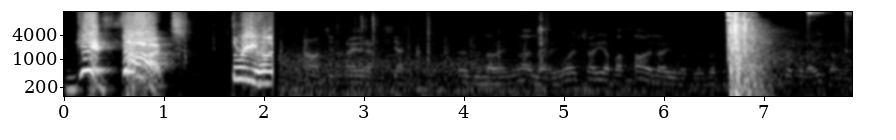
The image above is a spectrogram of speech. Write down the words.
Get fucked. 300. No, tiene una hidra especial. La bengala, igual ya había pasado el aire, pero lo tengo por ahí también.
